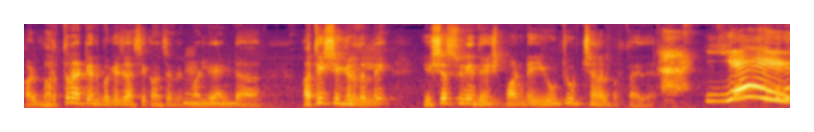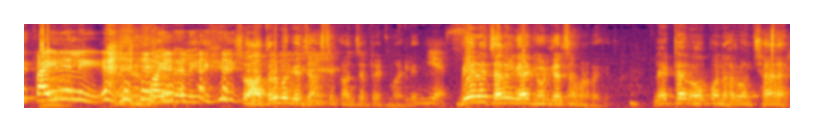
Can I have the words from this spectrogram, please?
ಅವಳು ಭರತನಾಟ್ಯದ ಬಗ್ಗೆ ಜಾಸ್ತಿ ಕಾನ್ಸಂಟ್ರೇಟ್ ಮಾಡಲಿ ಆ್ಯಂಡ್ ಅತಿ ಶೀಘ್ರದಲ್ಲಿ ಯಶಸ್ವಿನಿ ದೇಶಪಾಂಡೆ ಯೂಟ್ಯೂಬ್ ಚಾನೆಲ್ ಬರ್ತಾ ಇದೆ. ಯೇ ಫೈನಲಿ ಫೈನಲಿ ಸೊ ಅದ್ರ ಬಗ್ಗೆ ಜಾಸ್ತಿ ಕಾನ್ಸಂಟ್ರೇಟ್ ಮಾಡಲಿ. ಬೇರೆ ಚಾನೆಲ್ ಯಾಕೆ ಇವಳು ಕೆಲಸ ಮಾಡಬೇಕು? Let her open her own channel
